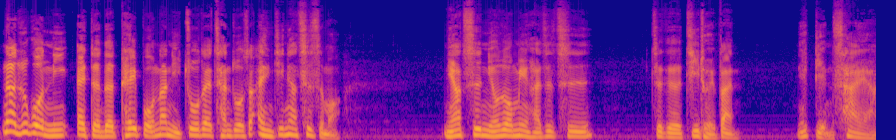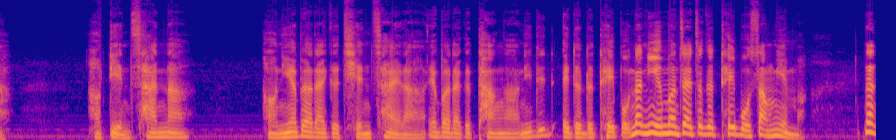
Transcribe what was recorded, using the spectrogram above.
那如果你 at the table，那你坐在餐桌上，哎，你今天要吃什么？你要吃牛肉面还是吃这个鸡腿饭？你点菜啊，好点餐呐、好，你要不要来个前菜啦？要不要来个汤啊？你的 at the table，那你有没有在这个 table 上面嘛？那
